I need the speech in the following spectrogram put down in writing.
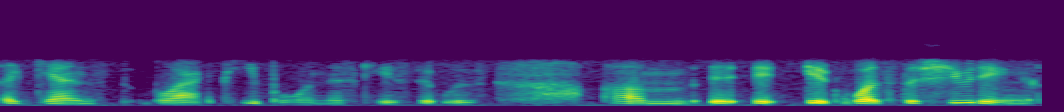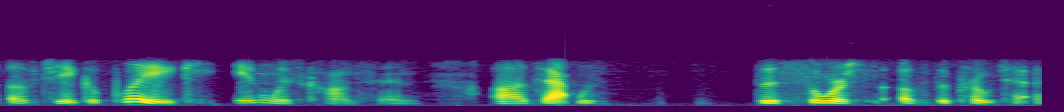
against black people. In this case, it was um, it, it, it was the shooting of Jacob Blake in Wisconsin. Uh, that was the source of the protest.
